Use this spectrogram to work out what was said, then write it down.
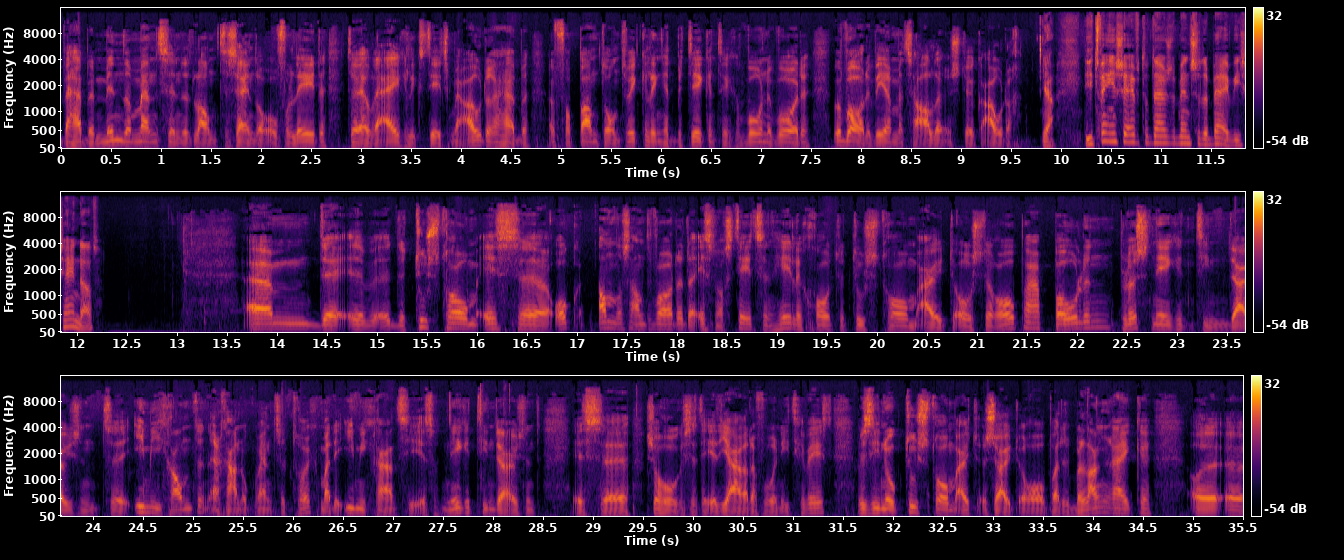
we hebben minder mensen in het land zijn er overleden... terwijl we eigenlijk steeds meer ouderen hebben. Een verpante ontwikkeling. Het betekent in gewone woorden... we worden weer met z'n allen een stuk ouder. Ja, die 72.000 mensen erbij, wie zijn dat? Um, de, de toestroom is uh, ook anders aan het worden. Er is nog steeds een hele grote toestroom uit Oost-Europa. Polen, plus 19.000 uh, immigranten. Er gaan ook mensen terug, maar de immigratie is 19.000. Is, zo hoog is het de jaren daarvoor niet geweest. We zien ook toestroom uit Zuid-Europa. Dus belangrijke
